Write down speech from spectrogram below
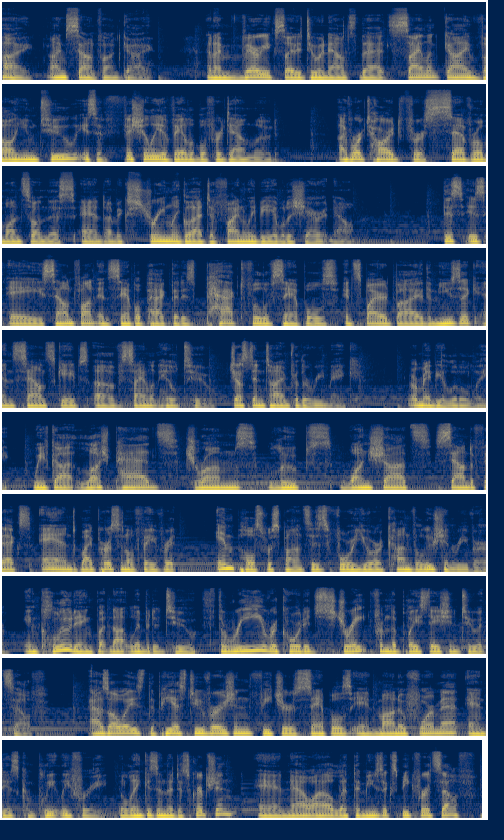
Hi, I'm Soundfont Guy, and I'm very excited to announce that Silent Guy Volume 2 is officially available for download. I've worked hard for several months on this, and I'm extremely glad to finally be able to share it now. This is a sound font and sample pack that is packed full of samples inspired by the music and soundscapes of Silent Hill 2, just in time for the remake. Or maybe a little late. We've got lush pads, drums, loops, one shots, sound effects, and my personal favorite, impulse responses for your convolution reverb, including but not limited to three recorded straight from the PlayStation 2 itself. As always, the PS2 version features samples in mono format and is completely free. The link is in the description, and now I'll let the music speak for itself.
